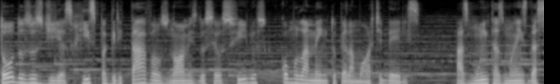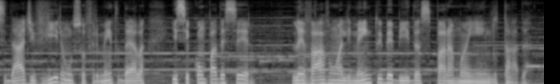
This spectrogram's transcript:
Todos os dias Rispa gritava os nomes dos seus filhos como lamento pela morte deles. As muitas mães da cidade viram o sofrimento dela e se compadeceram. Levavam alimento e bebidas para a mãe enlutada.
